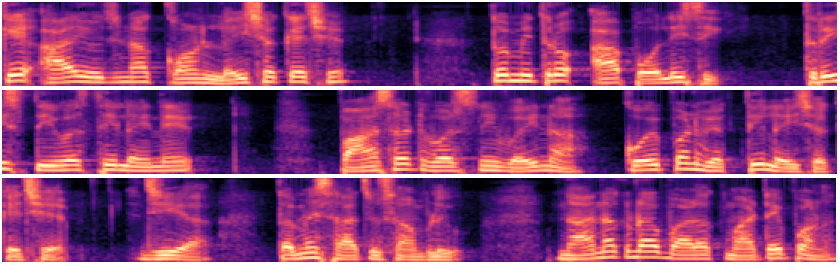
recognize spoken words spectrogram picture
કે આ યોજના કોણ લઈ શકે છે? તો મિત્રો આ પોલિસી ત્રીસ દિવસથી લઈને પાસઠ વર્ષની વયના કોઈ પણ વ્યક્તિ લઈ શકે છે. જી હા, તમે સાચું સાંભળ્યું. નાનકડા બાળક માટે પણ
